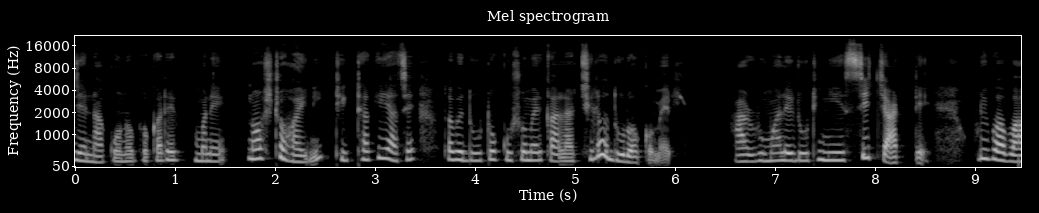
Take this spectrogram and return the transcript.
যে না, কোনো প্রকারের মানে নষ্ট হয়নি, ঠিকঠাকই আছে, তবে দুটো কুসুমের কালার ছিল দু রকমের। আর রুমালের রুটি নিয়ে এসেছি চারটে। উরি বাবা,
